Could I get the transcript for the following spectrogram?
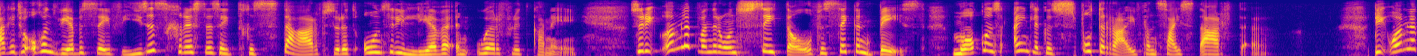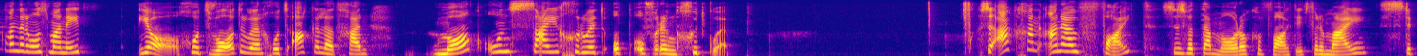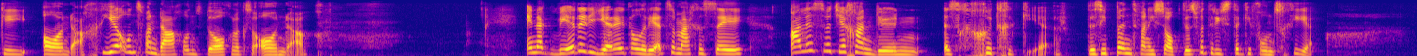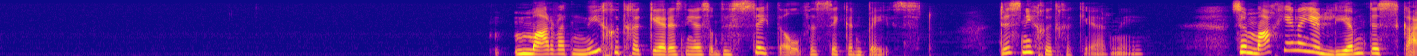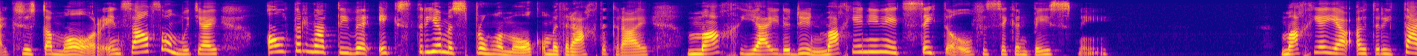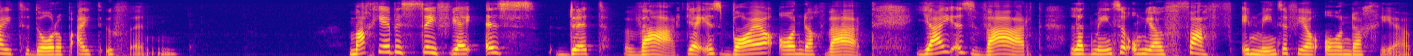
Ek het ver oggend weer besef Jesus Christus het gesterf sodat ons hierdie lewe in oorvloed kan hê. So die oomblik wanneer ons settle vir second best, maak ons eintlik 'n spottery van sy sterfte. Die oomblik wanneer ons maar net ja, God se water oor God se akker laat gaan, maak ons sy groot opoffering goedkoop. So ek gaan aanhou fight soos wat Tamara gefight het vir my stukkie aandag. Gee ons vandag ons daaglikse aandag. En ek weet dat die Here het al reeds aan my gesê alles wat jy gaan doen is goedgekeur. Dis die punt van die saak. Dis wat hierdie stukkie vir ons gee. Maar wat nie goedgekeur is nie is om te settle vir second best. Dis nie goedgekeur nie. So mag jy na jou leemtes kyk soos Tamar en selfs al moet jy alternatiewe ekstreme spronge maak om dit reg te kry, mag jy dit doen. Mag jy nie net settle vir second best nie. Mag jy jou autoriteit daarop uitoefen. Mag jy besef jy is dit werd. Jy is baie aandag werd. Jy is werd dat mense om jou vaf en mense vir jou aandag gee.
